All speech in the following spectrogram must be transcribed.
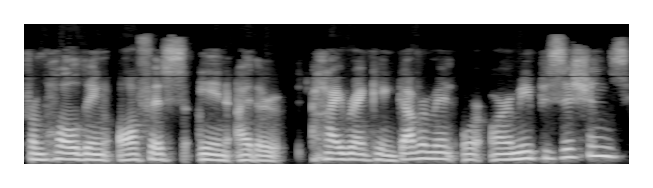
from holding office in either high ranking government or army positions.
